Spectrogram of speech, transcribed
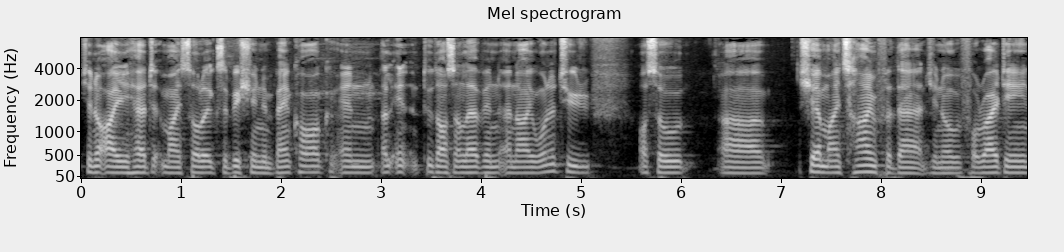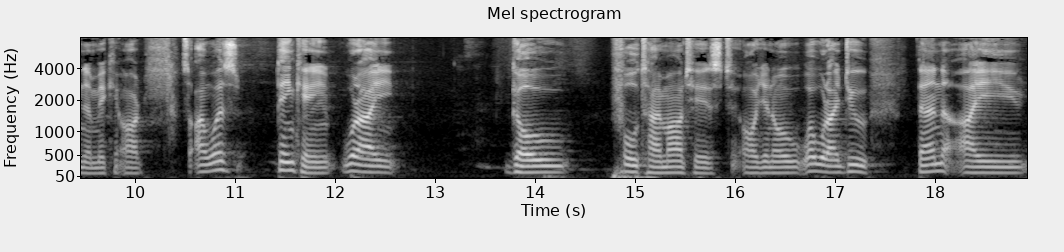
You know, I had my solo exhibition in Bangkok in, in 2011, and I wanted to also. Uh, share my time for that, you know, for writing and making art. So I was thinking, would I go full time artist or, you know, what would I do? Then I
